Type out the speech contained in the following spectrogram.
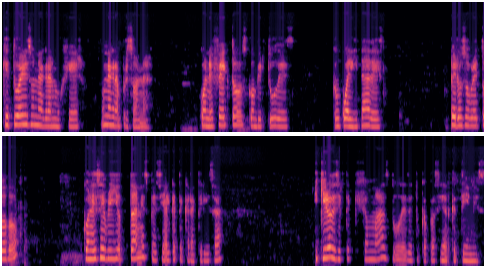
que tú eres una gran mujer, una gran persona, con efectos, con virtudes, con cualidades, pero sobre todo con ese brillo tan especial que te caracteriza quiero decirte que jamás dudes de tu capacidad que tienes.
